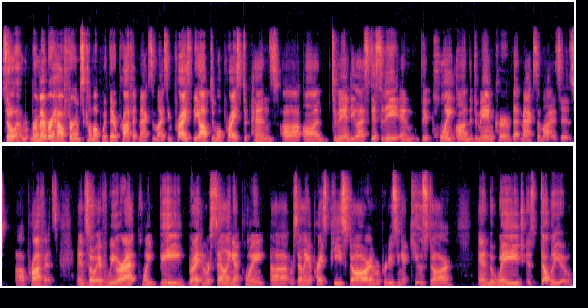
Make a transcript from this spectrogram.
So remember how firms come up with their profit maximizing price. The optimal price depends uh, on demand elasticity and the point on the demand curve that maximizes uh, profits. And so if we are at point B, right, and we're selling at point, uh, we're selling at price P star and we're producing at Q star, and the wage is W,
